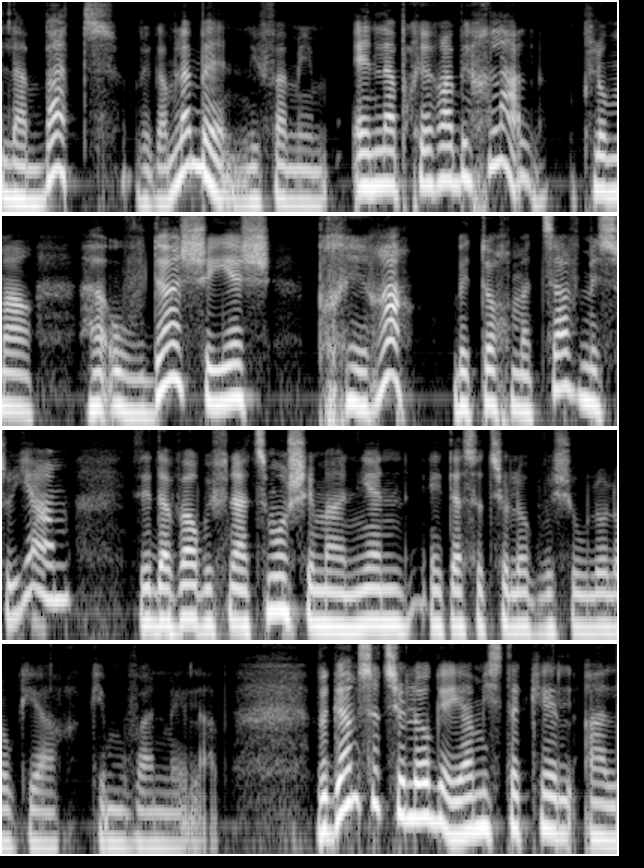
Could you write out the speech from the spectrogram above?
לבת וגם לבן לפעמים אין לה בחירה בכלל. כלומר, העובדה שיש בחירה בתוך מצב מסוים, זה דבר בפני עצמו שמעניין את הסוציולוג ושהוא לא לוקח כמובן מאליו. וגם סוציולוג היה מסתכל על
